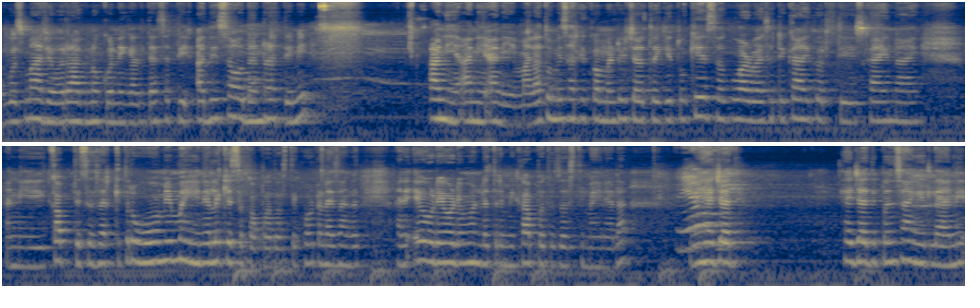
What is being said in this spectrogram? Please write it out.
उगाच माझ्यावर राग नको निघाल. त्यासाठी आधी सावधान राहते मी. आणि आणि आणि. मला तुम्ही सारखे कमेंट विचारता की तू केस वाढवायसाठी काय करतेस काय नाही? आणि कापतेस सारखी तर हो मी महिन्याला केस कापत असते खोटं नाही सांगत. आणि एवढे एवढे म्हटलं तर मी कापतच असते महिन्याला. ह्याच्या आधी ह्याच्या आधी पण सांगितलं आहे आणि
